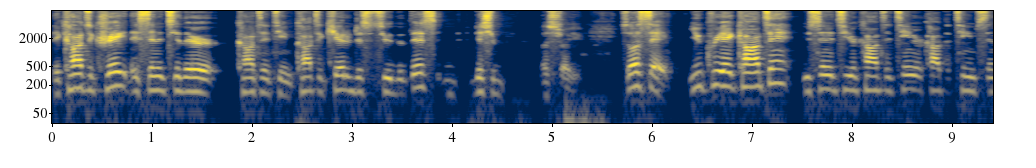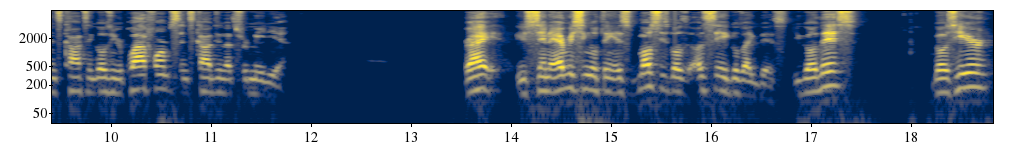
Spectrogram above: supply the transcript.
They content create, they send it to their content team. Content creator distribute this, distribute. Let's show you. So let's say you create content, you send it to your content team. Your content team sends content goes on your platform, sends content that's for media. Right? You send every single thing. It's mostly supposed. let's say it goes like this. You go this, goes here,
